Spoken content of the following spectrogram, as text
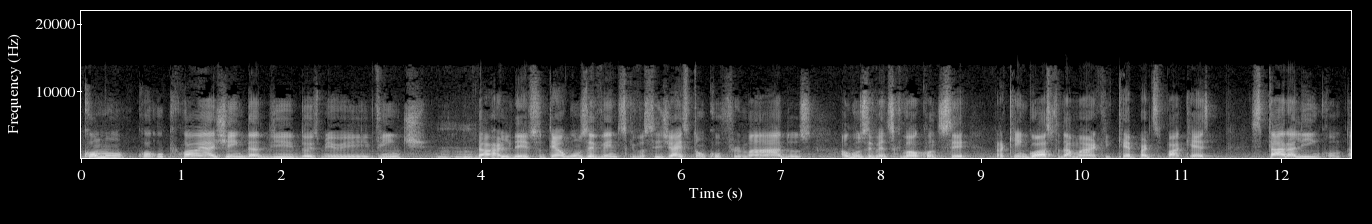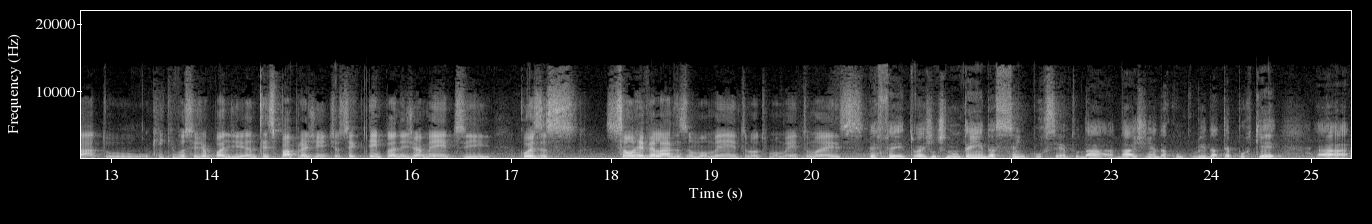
como, qual, qual, é a agenda de 2020 uhum. da Harley Davidson? Tem alguns eventos que vocês já estão confirmados, alguns eventos que vão acontecer para quem gosta da marca e quer participar, quer estar ali em contato? O que, que você já pode antecipar para a gente? Eu sei que tem planejamentos e coisas são reveladas no momento, no outro momento, mas. Perfeito. A gente não tem ainda 100% da, da agenda concluída, até porque, uh,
